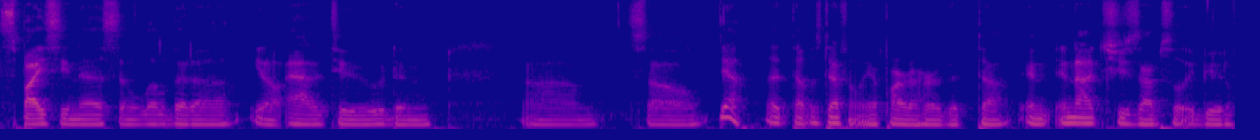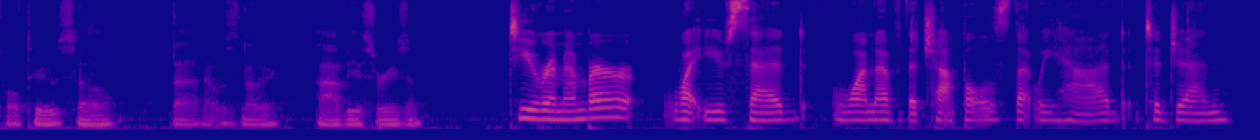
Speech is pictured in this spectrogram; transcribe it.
spiciness and a little bit of you know attitude and um, so yeah, that, that was definitely a part of her that, uh, and and not she's absolutely beautiful too. So uh, that was another obvious reason. Do you remember what you said? One of the chapels that we had to Jen.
